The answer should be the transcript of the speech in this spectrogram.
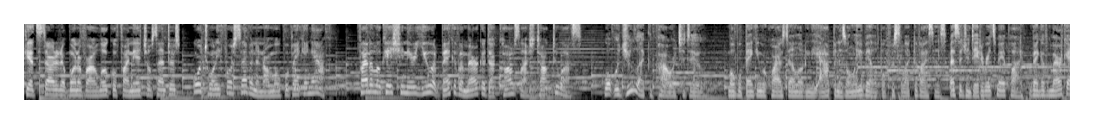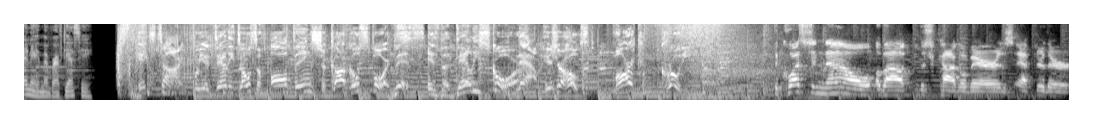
Get started at one of our local financial centers or 24-7 in our mobile banking app. Find a location near you at bankofamerica.com slash talk to us. What would you like the power to do? Mobile banking requires downloading the app and is only available for select devices. Message and data rates may apply. Bank of America and a member FDIC. It's time for your daily dose of all things Chicago sports. This is the Daily Score. Now, here's your host, Mark Grote. The question now about the Chicago Bears after their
